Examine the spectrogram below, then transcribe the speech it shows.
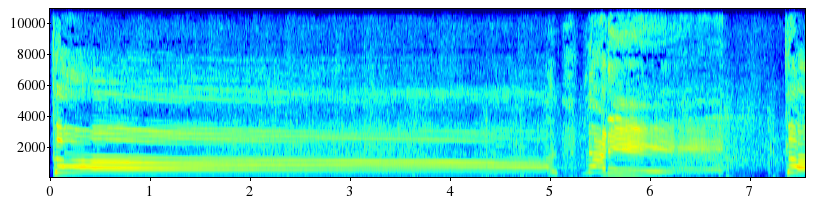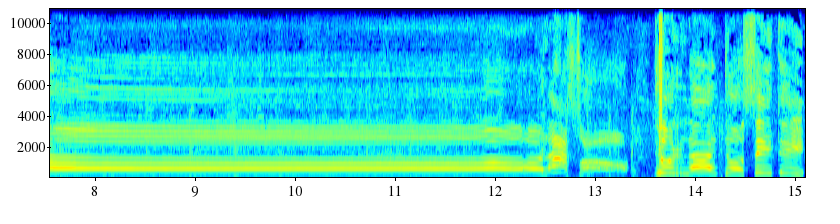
¡Gol! ¡Nani! City.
